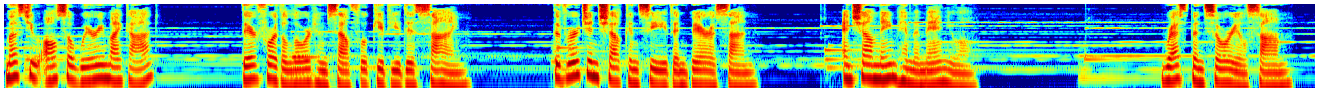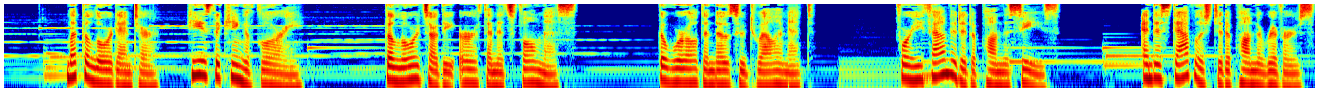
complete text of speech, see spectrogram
Must you also weary my God? Therefore, the Lord Himself will give you this sign The virgin shall conceive and bear a son, and shall name him Emmanuel. Responsorial Psalm Let the Lord enter, He is the King of glory. The Lord's are the earth and its fullness, the world and those who dwell in it. For he founded it upon the seas, and established it upon the rivers.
